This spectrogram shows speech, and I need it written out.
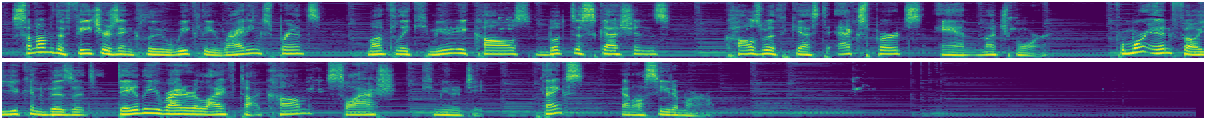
Some of the features include weekly writing sprints, monthly community calls, book discussions, calls with guest experts, and much more. For more info, you can visit dailywriterlife.com slash community. Thanks, and I'll see you tomorrow.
